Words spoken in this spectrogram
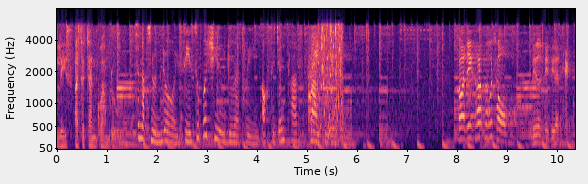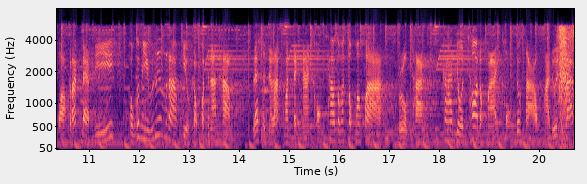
Bliss อัศจรรย์ความรู้ สนับสนุนโดยสีซูเปอร์ชิลดูราคลีนออกซิเจนพลัส by TOA สวัสดีครับคุณผู้ชม เนื่องในเดือนแห่งความรักแบบนี้ ผมก็มีเรื่องราวเกี่ยวกับวัฒนธรรม และสัญลักษณ์วันแต่งงานของชาวตะวันตกมาฝากรวมทั้งการโยนช่อดอกไม้ของเจ้าสาวมาด้วยนะครับ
